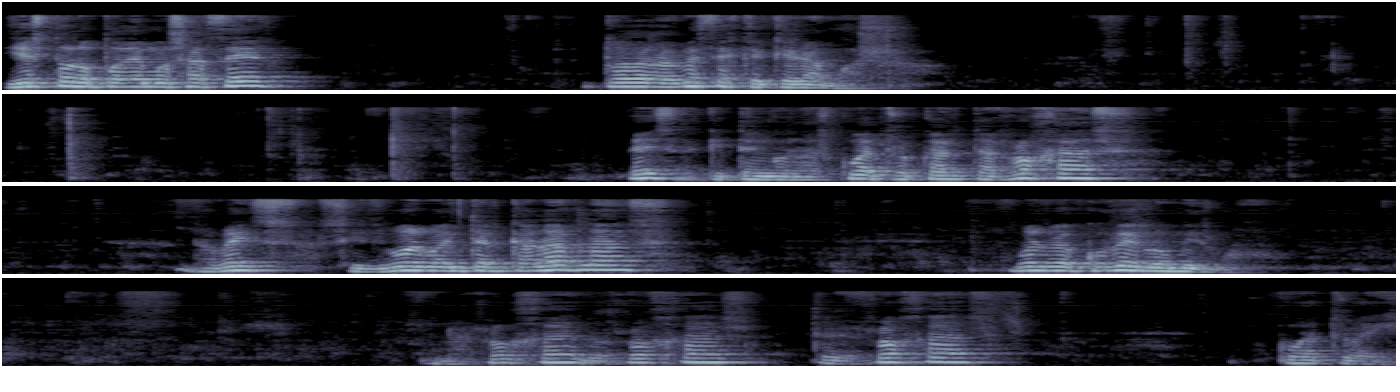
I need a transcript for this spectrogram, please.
Y esto lo podemos hacer todas las veces que queramos. ¿Veis? Aquí tengo las cuatro cartas rojas. ¿Lo veis? Si vuelvo a intercalarlas, vuelve a ocurrir lo mismo. Una roja, dos rojas, tres rojas, cuatro ahí,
